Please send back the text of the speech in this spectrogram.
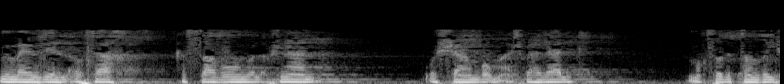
مما يزيل الأوساخ كالصابون والأفنان والشامبو وما أشبه ذلك. المقصود التنظيف.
